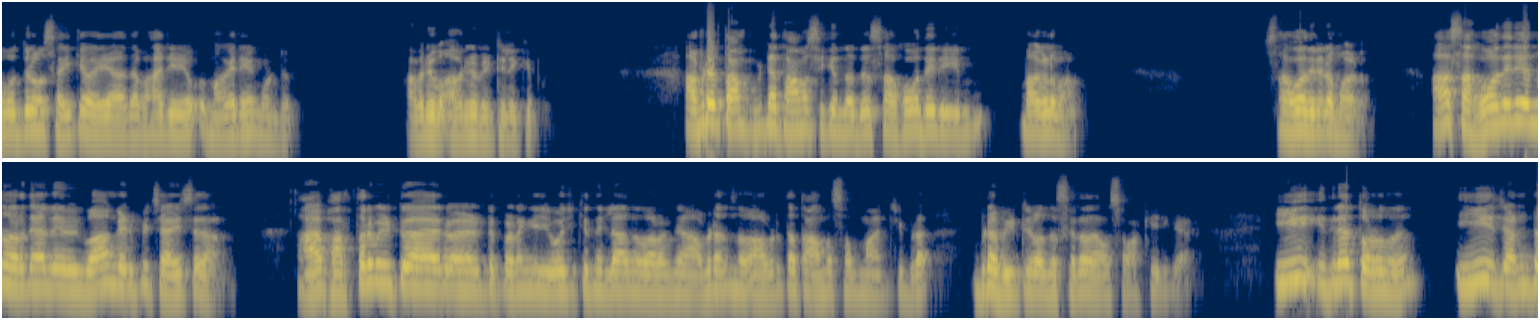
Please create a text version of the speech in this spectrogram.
ഉപദ്രവം സഹിക്കാൻ വയ്യാതെ ഭാര്യയും മകനെയും കൊണ്ട് അവർ അവരുടെ വീട്ടിലേക്ക് പോയി. അവിടെ പിന്നെ താമസിക്കുന്നത് സഹോദരിയും മകളുമാണ്. സഹോദരിയുടെ മകൾ ആ സഹോദരി എന്ന് പറഞ്ഞാൽ വിവാഹം കഴിപ്പിച്ച് അയച്ചതാണ്. ആ ഭർത്തർ വീട്ടുകാരുമായിട്ട് പിണങ്ങി യോജിക്കുന്നില്ല എന്ന് പറഞ്ഞ് അവിടെ നിന്ന് അവിടുത്തെ താമസം മാറ്റി ഇവിടെ ഇവിടെ വീട്ടിൽ വന്ന് സ്ഥിര താമസമാക്കിയിരിക്കുകയാണ് ഈ ഇതിനെ തുടർന്ന് ഈ രണ്ട്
